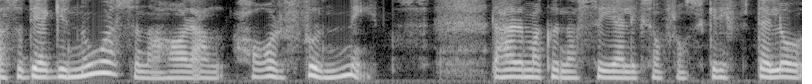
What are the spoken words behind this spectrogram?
Alltså diagnoserna har, all, har funnits. Det här har man kunnat se liksom från skrifter,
